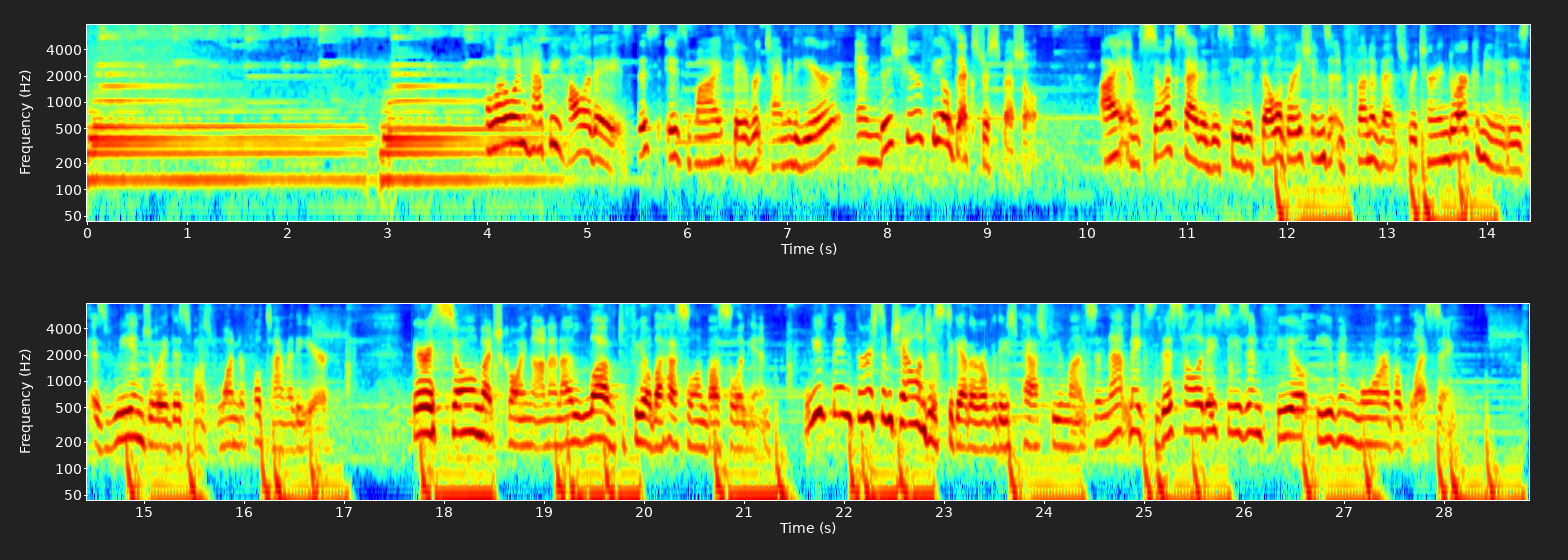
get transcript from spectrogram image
Hello and happy holidays. This is my favorite time of the year, and this year feels extra special. I am so excited to see the celebrations and fun events returning to our communities as we enjoy this most wonderful time of the year. There is so much going on, and I love to feel the hustle and bustle again. We've been through some challenges together over these past few months, and that makes this holiday season feel even more of a blessing.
